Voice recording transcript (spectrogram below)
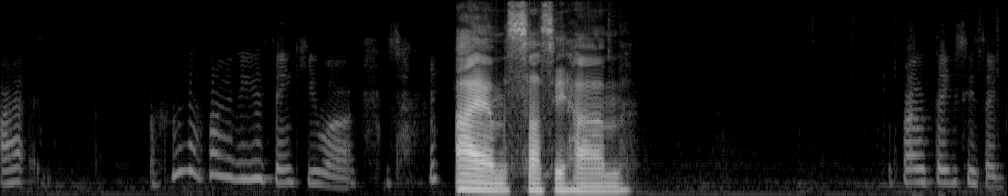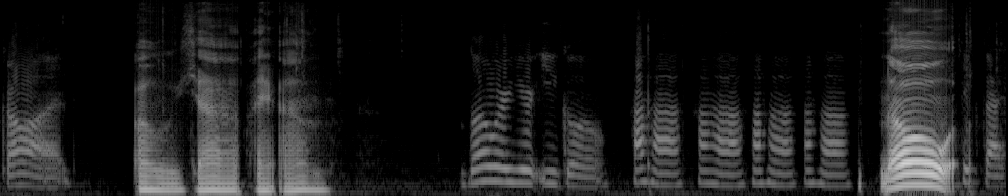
I. Who the fuck do you think you are? I am Sassy Ham. Bro thinks he's a god. Oh yeah, I am. Lower your ego. Haha, haha, haha, haha. No. Take that.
